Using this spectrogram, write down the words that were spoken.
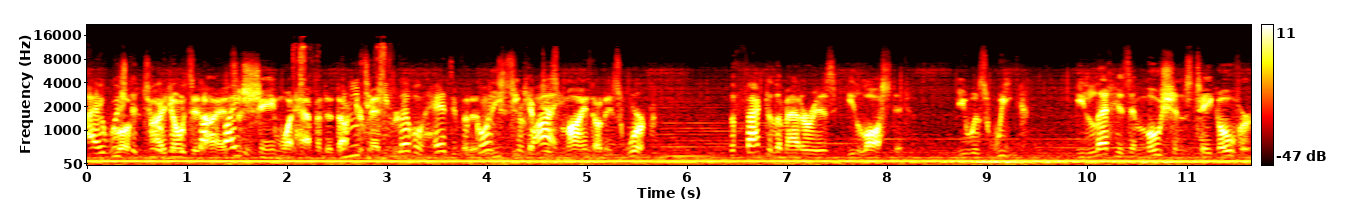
I wish Look, the two I of you don't would stop deny it's fighting. a shame what happened to We Dr. need Medford. level heads if but we're at going least to he survive. kept his mind on his work. The fact of the matter is, he lost it. He was weak. He let his emotions take over.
